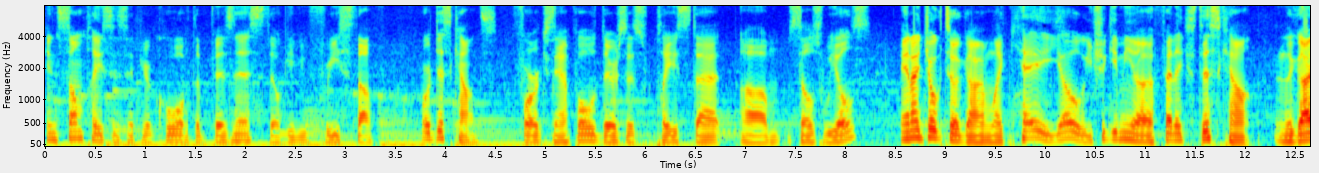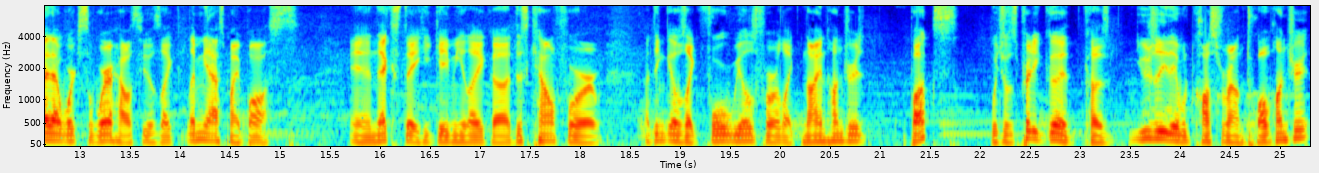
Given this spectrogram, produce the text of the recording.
In some places, if you're cool with the business, they'll give you free stuff or discounts. For example, there's this place that um, sells wheels. And I joked to a guy, I'm like, hey, yo, you should give me a FedEx discount. And the guy that works the warehouse, he was like, let me ask my boss. And next day, he gave me like a discount for, I think it was like four wheels for like 900 bucks, which was pretty good because usually they would cost around 1200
